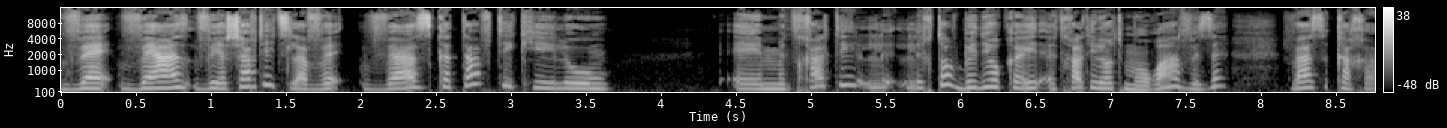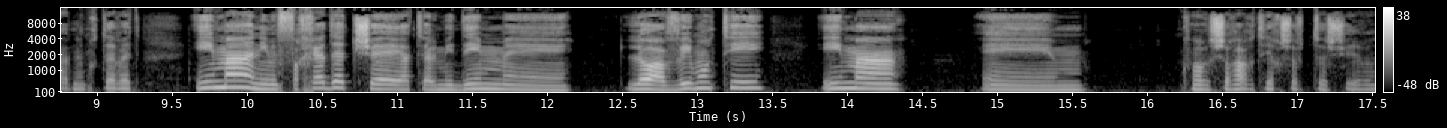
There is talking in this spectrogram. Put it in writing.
ו- ואז, וישבתי אצלה, ו- ואז כתבתי, כאילו, um, התחלתי ל- לכתוב, בדיוק התחלתי להיות מורה וזה, ואז ככה, אני כותבת, אמא, אני מפחדת שהתלמידים uh, לא אוהבים אותי, אמא, um, כבר שכחתי עכשיו את השיר,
